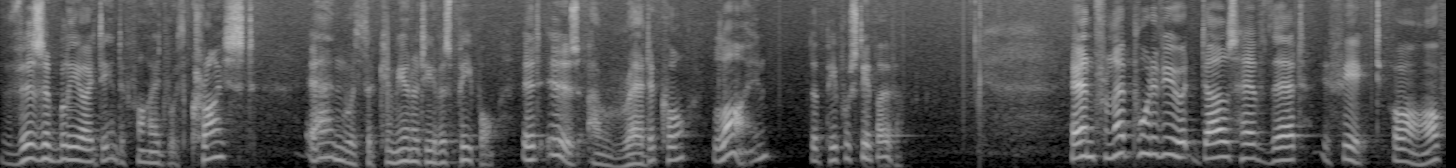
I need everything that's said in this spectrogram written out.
visibly identified with Christ and with the community of his people. It is a radical line that people step over. And from that point of view, it does have that effect of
